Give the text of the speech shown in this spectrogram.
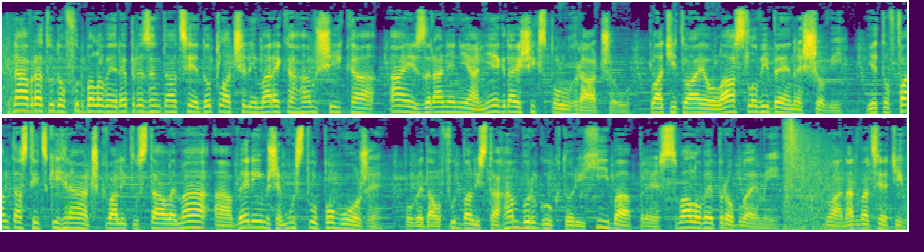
K návratu do futbalovej reprezentácie dotlačili Mareka Hamšíka aj zranenia niekdajších spoluhráčov. Platí to aj o Láslovi Bénešovi. Je to fantastický hráč, kvalitu stále má a verím, že mužstvu pomôže, povedal futbalista Hamburgu, ktorý chýba pre svalové problémy. No a na 28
